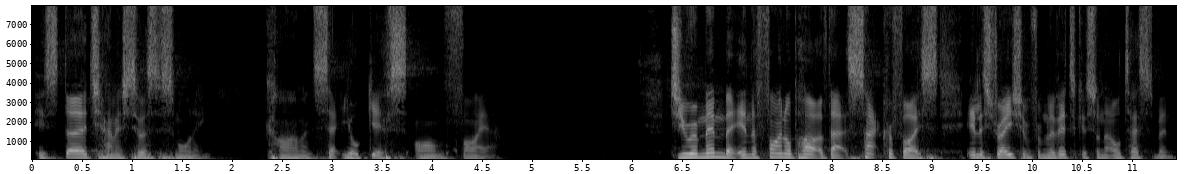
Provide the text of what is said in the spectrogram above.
His third challenge to us this morning come and set your gifts on fire. Do you remember in the final part of that sacrifice illustration from Leviticus from the Old Testament?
